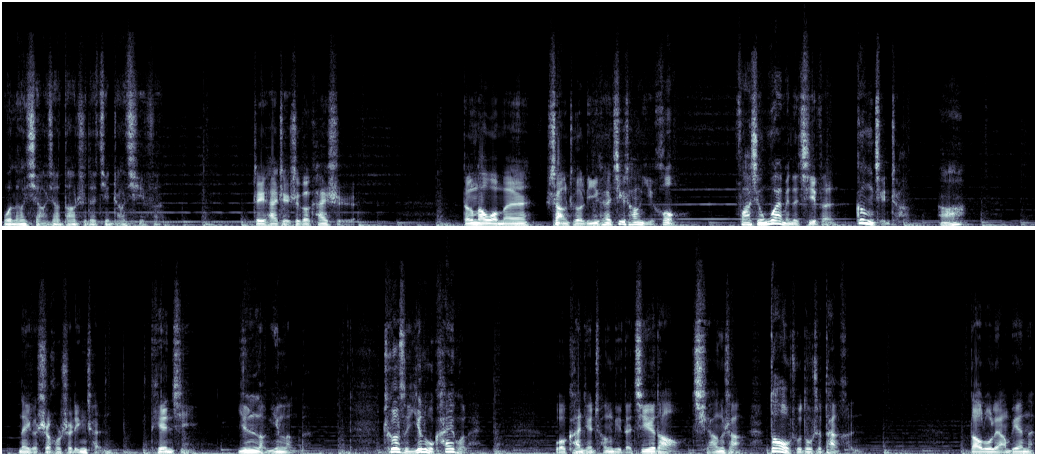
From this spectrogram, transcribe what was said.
我能想象当时的紧张气氛。这还只是个开始。等到我们上车离开机场以后，发现外面的气氛更紧张。啊。那个时候是凌晨，天气阴冷阴冷的，车子一路开过来，我看见城里的街道墙上到处都是弹痕，道路两边呢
